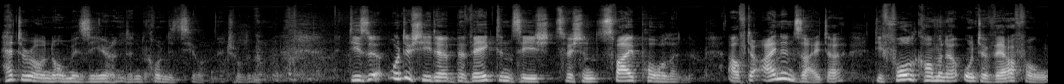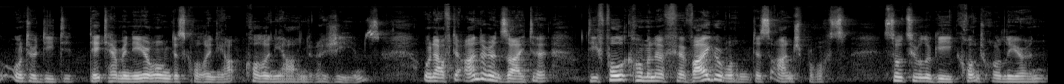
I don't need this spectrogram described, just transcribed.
heteronomisierenden Kondition, Entschuldigung. Diese Unterschiede bewegten sich zwischen zwei Polen. Auf der einen Seite die vollkommene Unterwerfung unter die Determinierung des kolonialen Regimes und auf der anderen Seite die vollkommene Verweigerung des Anspruchs, Soziologie kontrollieren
